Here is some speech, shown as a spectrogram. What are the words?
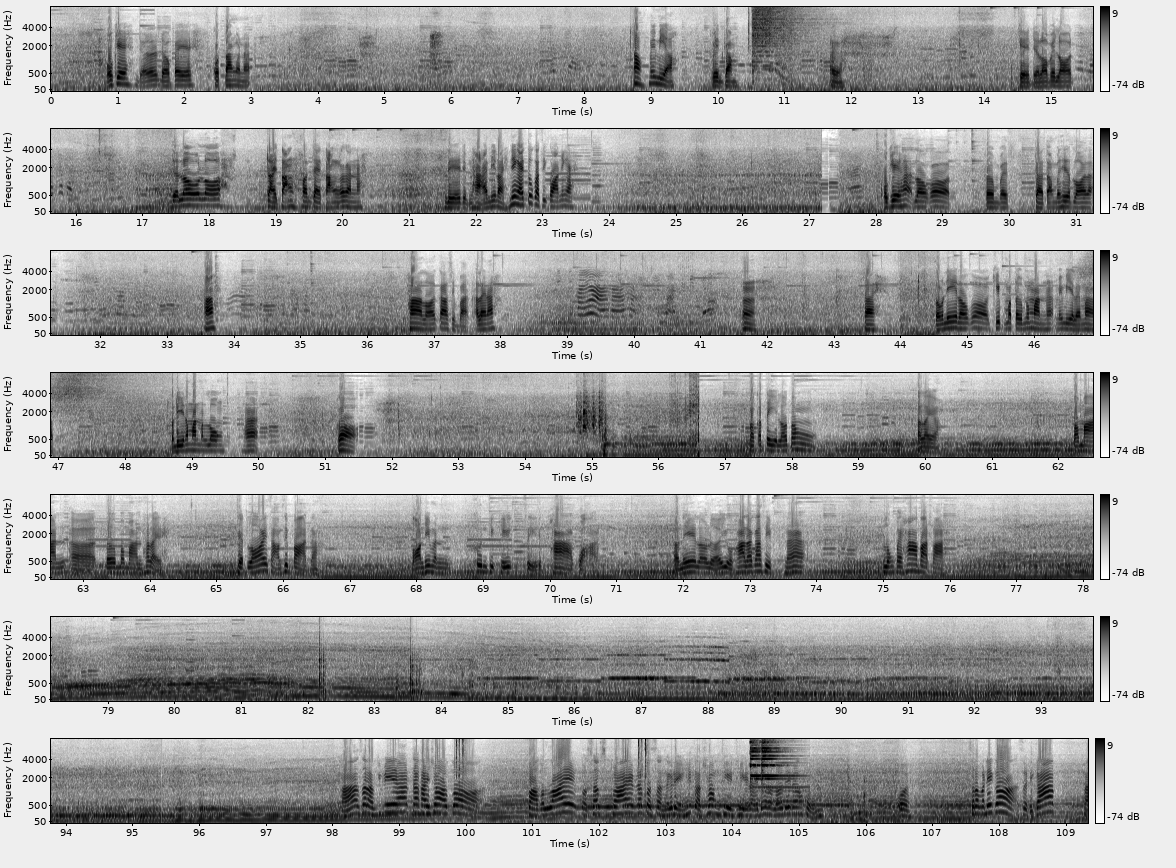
โอเค เดี๋ยวเดี๋ยวไปกดตังค์ก่อนนะเอ้าไม่มีเหรอ เวรกรรม เออ โอเค เดี๋ยวเราไปรอ เดี๋ยวเรารอจ่ายตังค์ตอนจ่ายตังค์แล้วกันนะเรียติดปัญหานนี้หน่อย นี่ไงตู้กสิกรนี่ไง อเคฮะ เราก็เติมไปจ่ายตังค์ไปที่เรียบร้อยแล้วฮะห้าร้อยเก้าสิบบาท อะไรนะกินไหมอะน้ำอะหวานกินก็ได้อืมใช่แต่วันนี้เราก็คลิปมาเติมน้ำมันนะไม่มีอะไรมากพอดีน้ำมันมันลงฮะก็ ปกติเราต้องอะไรอะ ประมาณเอ่อเติมประมาณเท่าไหร่เจ็ดร้อยสามสิบบาทนะ ตอนที่มันขึ้นพิกๆสี่สิบห้ากว่า ตอนนี้เราเหลืออยู่ห้าร้อยเก้าสิบนะฮะลงไปห้าบาทฝ่า สำหรับคลิปนี้นะถ้าใครชอบก็ฝากกดไลค์กด subscribe และกดสั่นกระดิ่งให้กับช่อง TNT Rider แล้วด้วยนะครับผม โอ้ยสำหรับวันนี้ก็สวัสดีครับ ไป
